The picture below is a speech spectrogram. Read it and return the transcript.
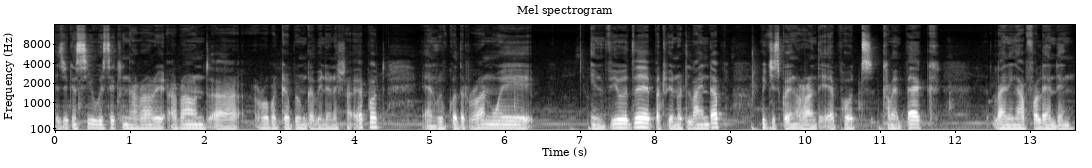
As you can see, we're circling around, around uh, Robert Gabriel Mugabe International Airport, and we've got the runway in view there, but we're not lined up. We're just going around the airport, coming back, lining up for landing.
